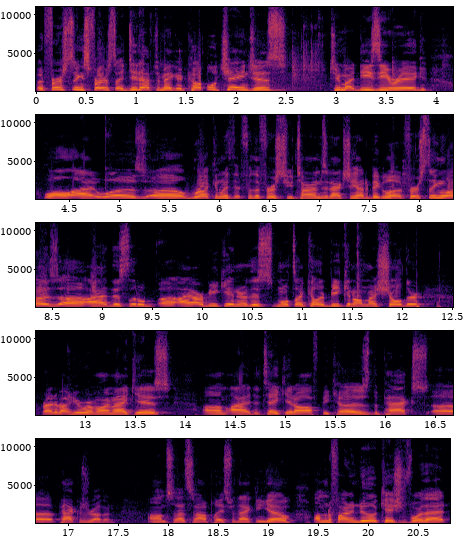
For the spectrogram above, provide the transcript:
But first things first, I did have to make a couple changes to my DZ rig while I was uh, with it for the first few times and actually had a big load. First thing was uh, I had this little uh, IR beacon or this multicolored beacon on my shoulder right about here where my mic is. Um, I had to take it off because the packs, uh, pack was rubbing. Um, so that's not a place where that can go. I'm gonna find a new location for that.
